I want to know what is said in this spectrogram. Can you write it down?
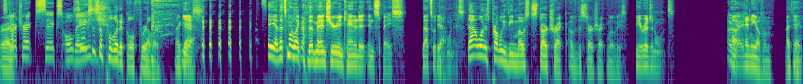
Right. Star Trek six, old Six age. is a political thriller, I guess. Yeah, yeah, that's more like the Manchurian Candidate in space. That's what Yeah. that one is. that one is probably the most Star Trek of the Star Trek movies. The original ones. Uh, okay. any of them, I think.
